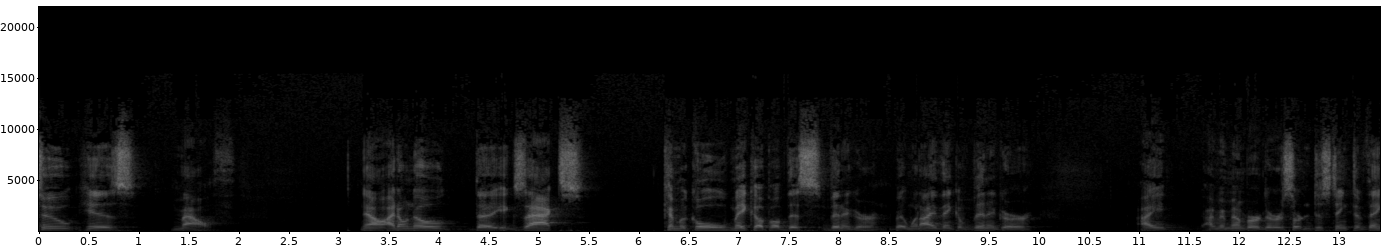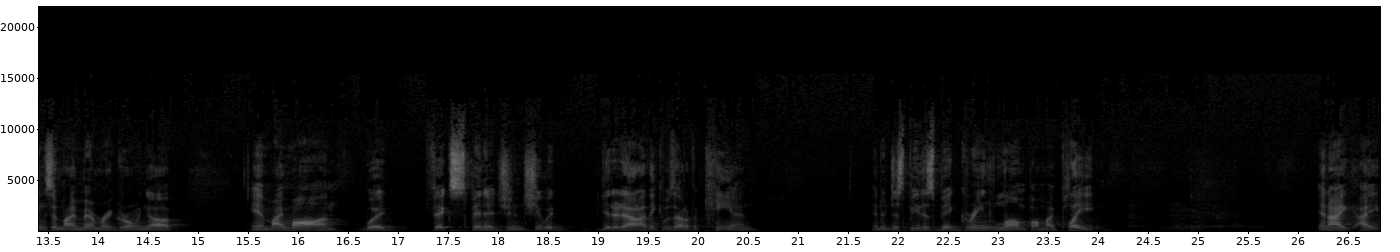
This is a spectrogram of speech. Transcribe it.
to his mouth. Now, I don't know the exact chemical makeup of this vinegar, but when I think of vinegar, I, I remember there are certain distinctive things in my memory growing up. And my mom would fix spinach, and she would get it out. I think it was out of a can. And it'd just be this big green lump on my plate. And I, I,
